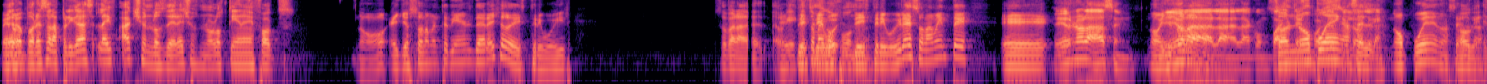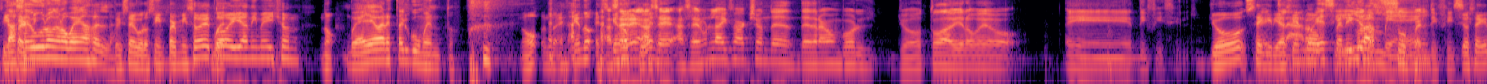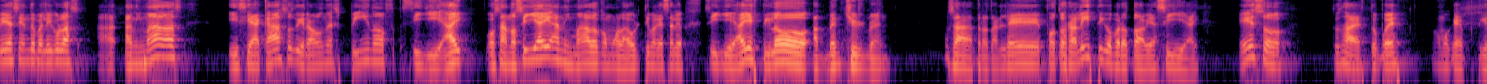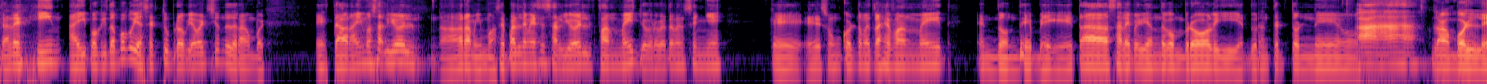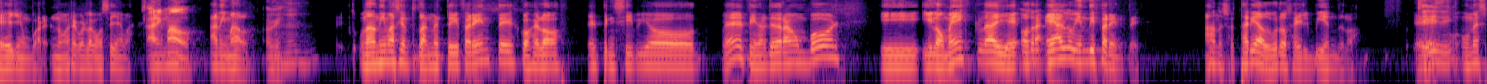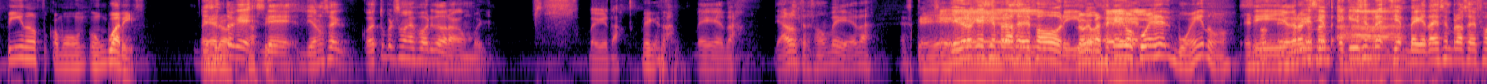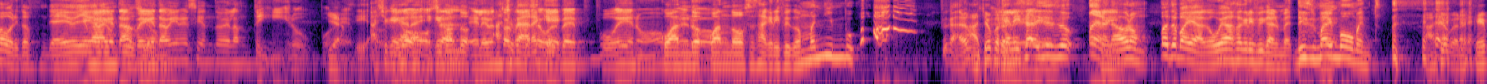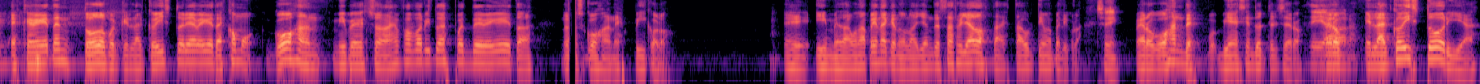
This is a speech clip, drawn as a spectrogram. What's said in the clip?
Pero, Pero, por eso las películas live action, los derechos no los tiene Fox. no, ellos solamente tienen el derecho de distribuir. Eso para, ok, es que esto me distribu- confunde. distribuir es solamente... eh, Ellos no la hacen. No, ellos ellos no la la, la, la comparten. So, no pueden hacerla. así. no pueden hacerla. ¿Estás seguro que no pueden hacerla? Estoy seguro. Sin permiso de. Toei Animation, no. Voy a llevar este argumento. No, no, es que no, es que hacer, no pueden. hacer, hacer un live action de, de Dragon Ball, yo todavía lo veo eh, difícil. Yo seguiría claro haciendo sí, películas. Súper difícil. Yo seguiría haciendo películas animadas y si acaso tirar un spin-off CGI, o sea, no CGI animado como la última que salió, CGI estilo Advent Children. O sea, tratar de fotorrealístico, pero todavía CGI. Eso, tú sabes, tú puedes como que tirarle hint ahí poquito a poco y hacer tu propia versión de Dragon Ball. Este, ahora mismo salió el, no, ahora mismo, hace par de meses salió el fanmade, yo creo que te lo enseñé, que es un cortometraje fanmade en donde Vegeta sale peleando con Broly durante el torneo. Ajá, ajá. Dragon Ball Legend, no me recuerdo cómo se llama. Animado. Animado. Ok. Ujú. Una animación totalmente diferente. Coge los- el principio, eh, el final de Dragon Ball y, y lo mezcla y es, otra, es algo bien diferente. Ah, no, eso estaría duro seguir viéndolo. Sí, Eh, sí. Un spin-off como un, un what if. Yo Pero siento que, de, yo no sé, ¿cuál es tu personaje favorito de Dragon Ball? Vegeta. Vegeta. Vegeta. Ya los tres somos Vegeta. Es que- Yo creo que siempre va a ser el favorito. lo que pasa es que Goku es el bueno. Él Sí, no- yo creo que siempre, es que yo Ah. siempre, siempre- Vegeta siempre va a ser el favorito. Ya yo llegué a la Vegeta, conclusión. Vegeta viene siendo el anti-hero. por Yeah. ejemplo. Sí, hacho, que cara- es que sea, cuando- Él eventualmente se que vuelve bueno. cuando, pero- cuando se sacrificó en Majin Buu. Claro, Hacho, pero- que Lisa dice eso, bueno, Sí. cabrón, vete para allá, que voy a sacrificarme. This is my Eh. moment. Hacho, pero es que, es que Vegeta en todo, porque el arco de historia de Vegeta es como Gohan, mi personaje favorito después de Vegeta, no es Gohan, es Piccolo. Eh, y me da una pena que no lo hayan desarrollado hasta esta última película. Sí. Pero Gohan viene siendo el tercero. Sí, pero ahora. el arco de historia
